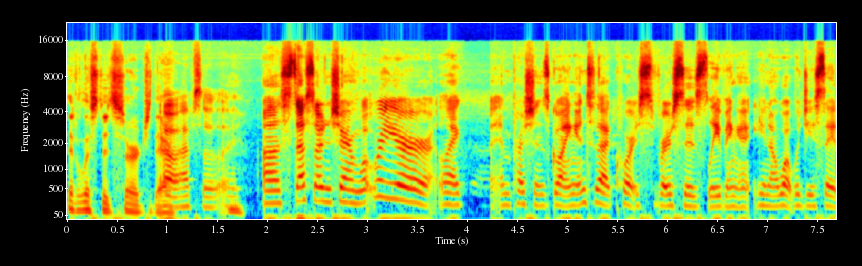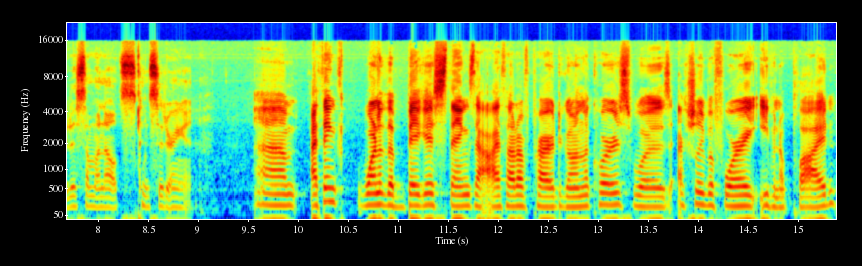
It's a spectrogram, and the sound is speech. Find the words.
enlisted surge there. Oh, absolutely. Uh, Staff Sergeant Sharon, what were your like impressions going into that course versus leaving it? You know, what would you say to someone else considering it? Um, I think one of the biggest things that I thought of prior to going the course was actually before I even applied.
